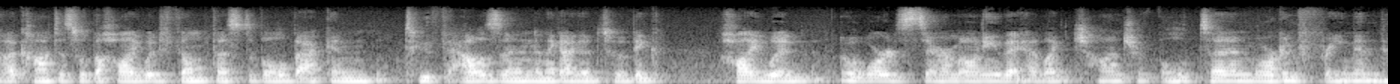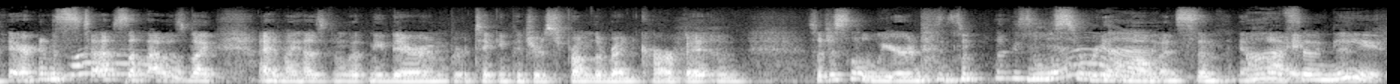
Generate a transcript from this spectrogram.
a contest with the Hollywood Film Festival back in 2000, and I got to go to a big Hollywood awards ceremony that had like John Travolta and Morgan Freeman there and stuff. So that was my. I had my husband with me there, and we were taking pictures from the red carpet, and so just a little weird, these little Yeah. surreal moments in, in Oh, life. so neat.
